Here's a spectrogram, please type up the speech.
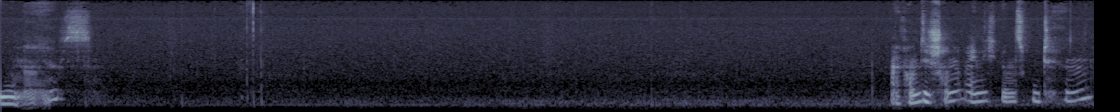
Oh, nice. Da kommt sie schon eigentlich ganz gut hin.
